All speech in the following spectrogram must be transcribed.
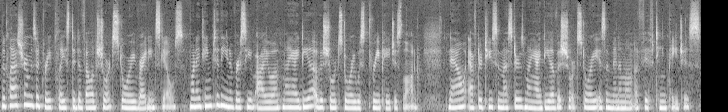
The classroom is a great place to develop short story writing skills. When I came to the University of Iowa, my idea of a short story was three pages long. Now, after two semesters, my idea of a short story is a minimum of 15 pages.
